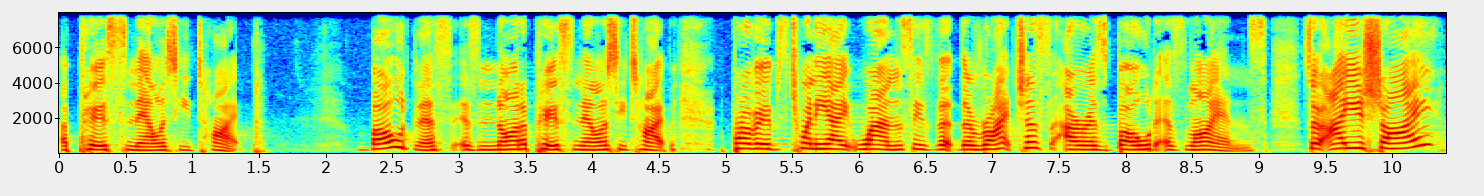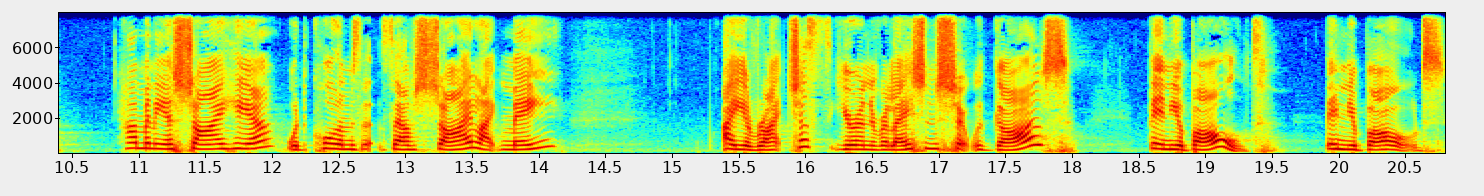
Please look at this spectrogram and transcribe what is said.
a personality type. Boldness is not a personality type. Proverbs 28 1 says that the righteous are as bold as lions. So, are you shy? How many are shy here? Would call themselves shy like me? Are you righteous? You're in a relationship with God? Then you're bold. Then you're bold.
